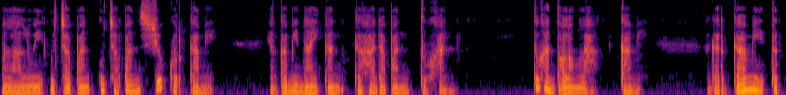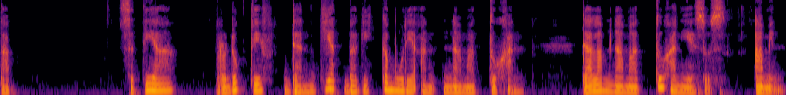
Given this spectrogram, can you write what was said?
melalui ucapan-ucapan syukur kami yang kami naikkan ke hadapan Tuhan. Tuhan tolonglah kami agar kami tetap setia, produktif, dan giat bagi kemuliaan nama Tuhan. Dalam nama Tuhan Yesus. Amin.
